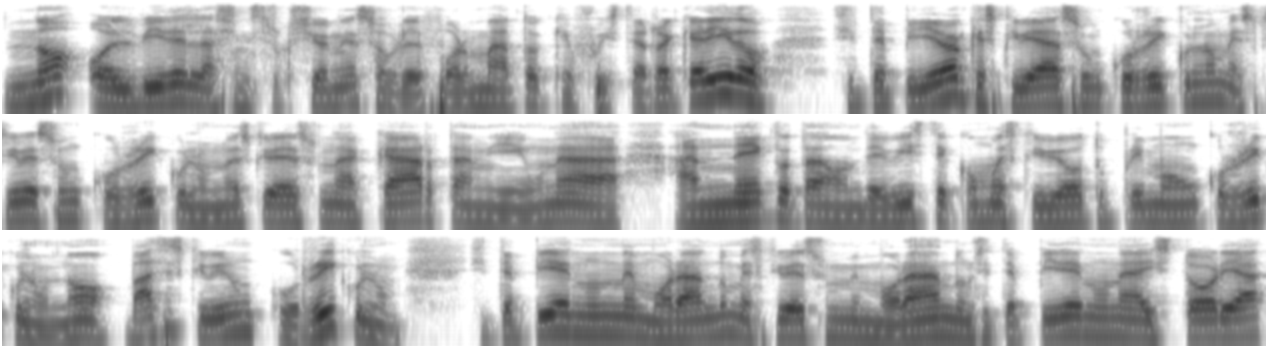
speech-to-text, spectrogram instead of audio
no olvides las instrucciones sobre el formato que fuiste requerido. Si te pidieron que escribieras un currículum, escribes un currículum, no escribes una carta ni una anécdota donde viste cómo escribió tu primo un currículum. No, vas a escribir un currículum. Si te piden un memorándum, escribes un memorándum. Si te piden una historia,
